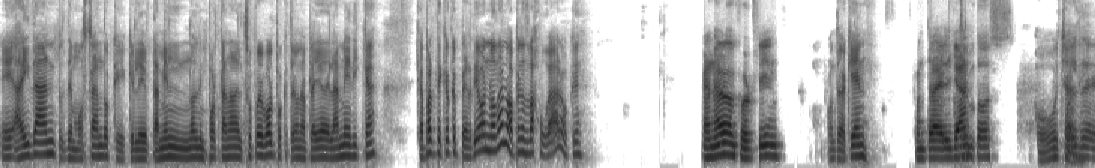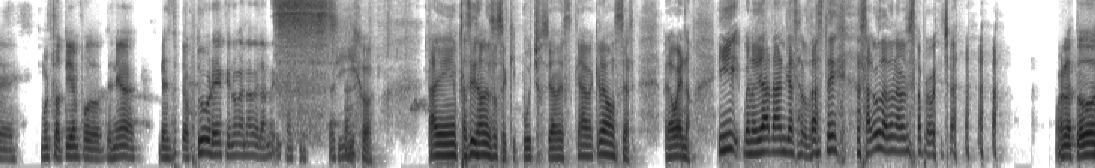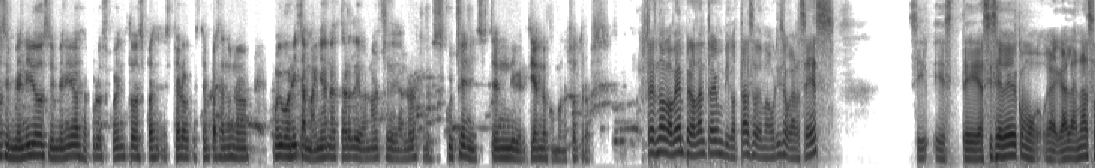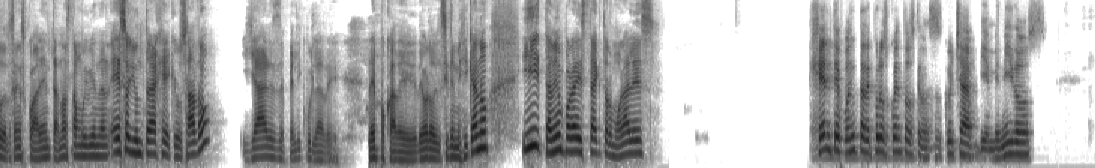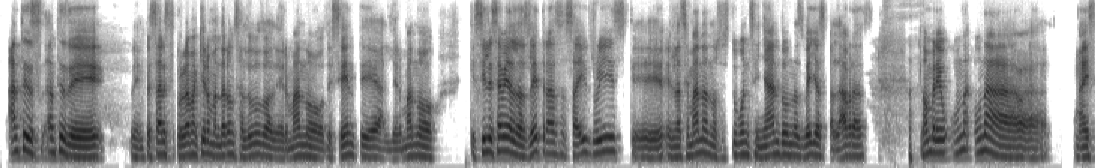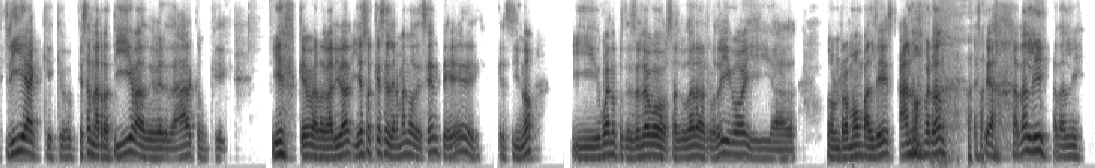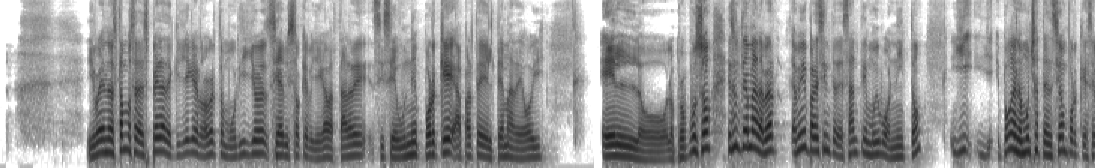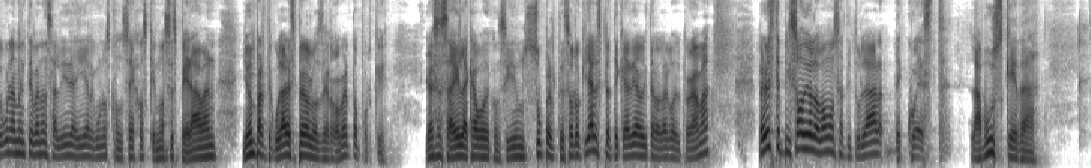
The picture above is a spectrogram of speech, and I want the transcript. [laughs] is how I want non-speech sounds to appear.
Eh, ahí Dan, pues demostrando que, le, también no le importa nada el Super Bowl porque tiene una playa del América. Que aparte creo que perdió, ¿no, Dan? ¿O apenas va a jugar o qué? Ganaron por fin. ¿Contra quién? Contra el Llantos. Oh, después de mucho tiempo. Tenía desde octubre que no ganaba el América. Sí, hijo. Está bien, pues así son esos equipuchos, ya ves, ¿qué, ¿qué le vamos a hacer? Pero bueno, y bueno, ya Dan, ya saludaste. [laughs] Saluda de una vez, aprovecha. Hola a todos, bienvenidos, bienvenidos a Puros Cuentos. Espero que estén pasando una muy bonita mañana, tarde o noche a la hora que nos escuchen y se estén divirtiendo como nosotros. Ustedes no lo ven, pero Dan trae un bigotazo de Mauricio Garcés. Sí, este, así se ve como galanazo de los años 40, ¿no? Está muy bien. Dan. Eso y un traje cruzado y ya es de película de la época de, oro del cine mexicano. Y también por ahí está Héctor Morales. Gente bonita de puros cuentos que nos escucha, bienvenidos. Antes, antes de, empezar este programa, quiero mandar un saludo al hermano decente, al hermano que sí le sabe a las letras, a Said Ruiz, que en la semana nos estuvo enseñando unas bellas palabras. hombre, una, una maestría, que, que, esa narrativa de verdad, con que y qué barbaridad. Y eso que es el hermano decente, ¿eh? que si no. Y bueno, pues desde luego saludar a Rodrigo y a don Ramón Valdés. Ah, no, [laughs] perdón. Este, a Dan Lee, a Dan Lee. Y bueno, estamos a la espera de que llegue Roberto Murillo. Sí avisó que llegaba tarde, sí se une, porque aparte del tema de hoy, él lo, propuso. Es un tema, la verdad, a mí me parece interesante y muy bonito. Y, pónganle mucha atención porque seguramente van a salir ahí algunos consejos que no se esperaban. Yo en particular espero los de Roberto porque gracias a él acabo de conseguir un súper tesoro que ya les platicaré ahorita a lo largo del programa. Pero este episodio lo vamos a titular The Quest, la búsqueda.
